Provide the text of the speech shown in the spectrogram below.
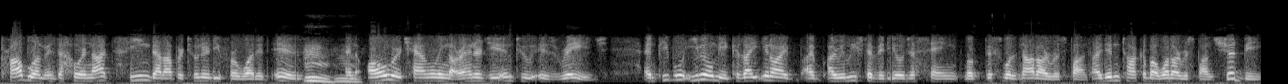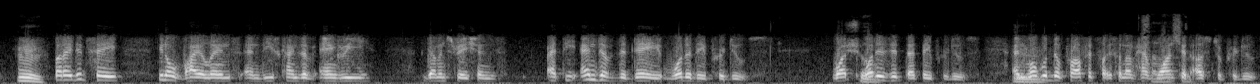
problem is that we're not seeing that opportunity for what it is, mm-hmm. and all we're channeling our energy into is rage. And people email me because I, you know, I, I, I released a video just saying, look, this was not our response. I didn't talk about what our response should be, mm. but I did say, you know, violence and these kinds of angry demonstrations, at the end of the day, what do they produce? What sure. what is it that they produce? And mm. what would the Prophet ﷺ have wanted us to produce?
